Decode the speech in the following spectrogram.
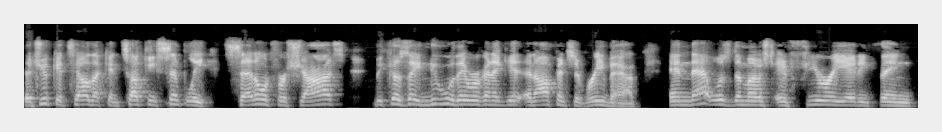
that you could tell that Kentucky simply settled for shots because they knew they were going to get an offensive rebound. And that was the most infuriating thing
